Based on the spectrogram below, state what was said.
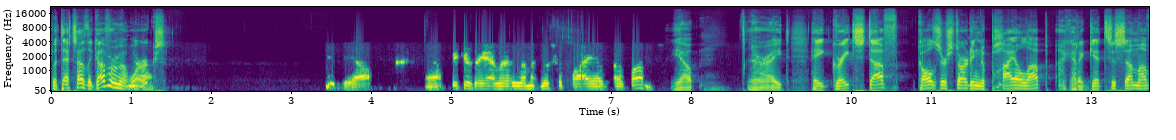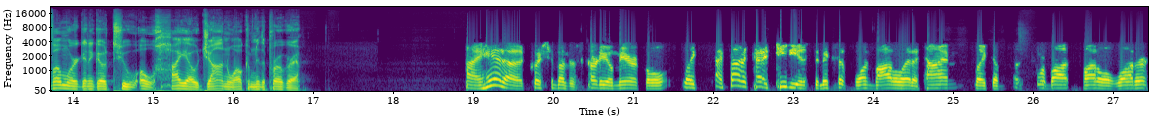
But that's how the government no. works. Yeah. Yeah, because they have a limitless supply of, of funds. Yep. All right. Hey, great stuff. Calls are starting to pile up. I got to get to some of them. We're going to go to Ohio. John, welcome to the program. I had a question about this cardio miracle. Like, I found it kind of tedious to mix up one bottle at a time, like a, a four bot- bottle of water.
